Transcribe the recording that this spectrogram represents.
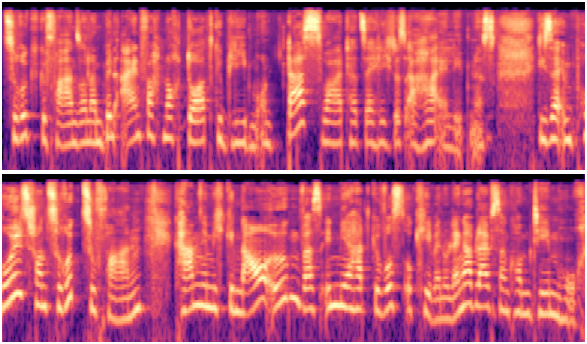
zurückgefahren, sondern bin einfach noch dort geblieben. Und das war tatsächlich das Aha-Erlebnis. Dieser Impuls, schon zurückzufahren, kam nämlich genau irgendwas in mir, hat gewusst, okay, wenn du länger bleibst, dann kommen Themen hoch.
